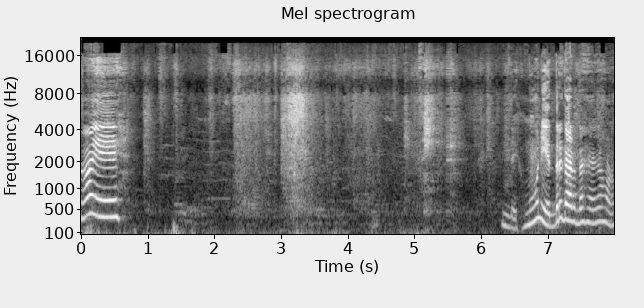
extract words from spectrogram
ਹਾਏ। ਦੇਖ, ਮੂੰਹ ਨਹੀਂ ਇੱਧਰ ਕਰਦਾ ਹੈਗਾ ਹੁਣ।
